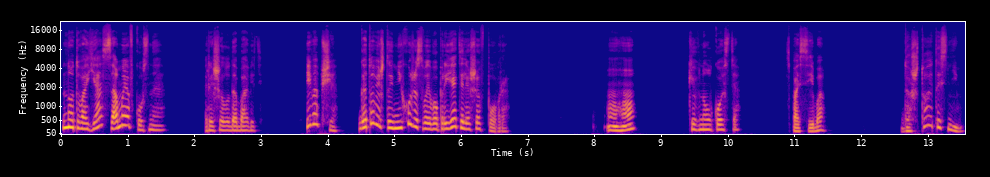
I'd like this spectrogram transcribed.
Но твоя самая вкусная, решила добавить. И вообще, готовишь ты не хуже своего приятеля-шеф-повара». «Угу», — кивнул Костя. «Спасибо». «Да что это с ним?»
